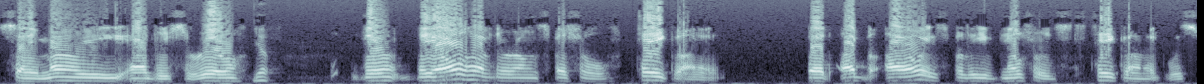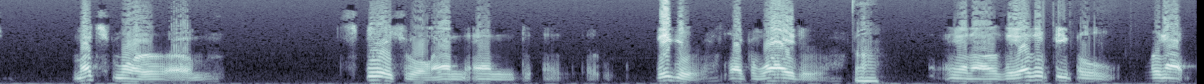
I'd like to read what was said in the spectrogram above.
Sunny Murray, Andrew Cyrille, yep. they they all have their own special take on it. But I, I always believed Milford's take on it was much more um, spiritual and and uh, bigger, like wider. Uh huh. You know, the other people were not.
